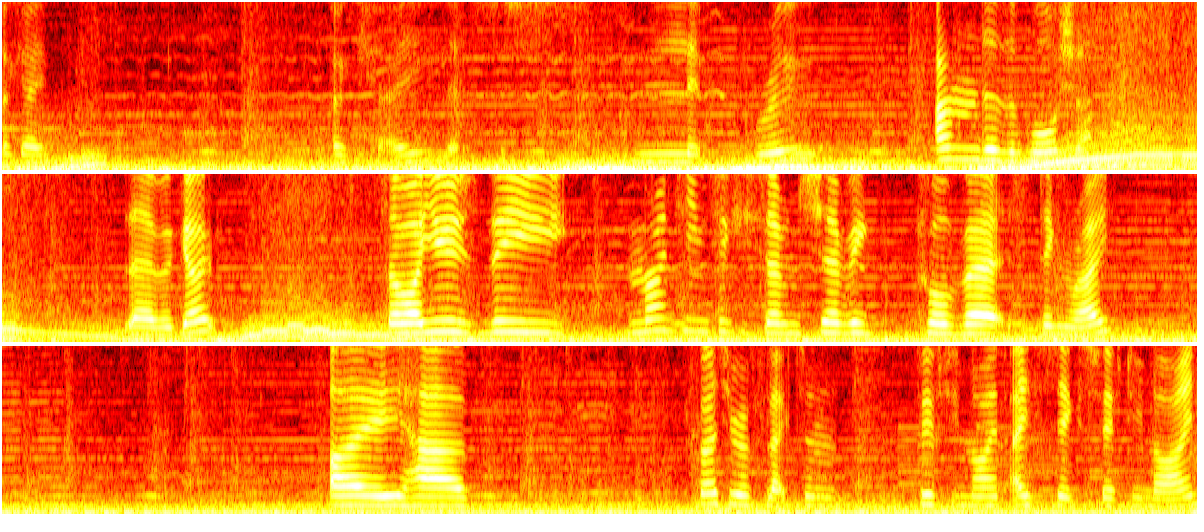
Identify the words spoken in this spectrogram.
Okay. Okay, let's just slip through under the Porsche. There we go. So I used the 1967 Chevy Corvette Stingray. I have 30 reflectant, 59, 86, 59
